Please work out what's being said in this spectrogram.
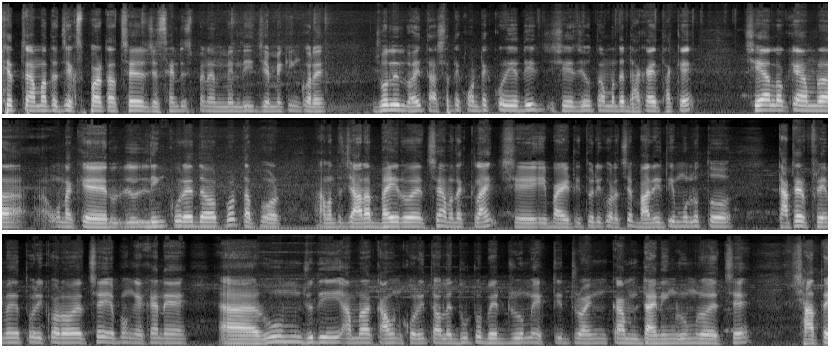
ক্ষেত্রে আমাদের যে এক্সপার্ট আছে, যে স্যান্ডিস প্যানেল মেনলি যে মেকিং করে, জলিল ভাই তার সাথে কন্ট্যাক্ট করিয়ে দিই, সে যেহেতু আমাদের ঢাকায় থাকে, সে আলোকে আমরা ওনাকে লিঙ্ক করে দেওয়ার পর তারপর আমাদের যে আরব ভাই রয়েছে, আমাদের ক্লায়েন্ট সে এই বাড়িটি তৈরি করেছে। বাড়িটি মূলত কাঠের ফ্রেমে তৈরি করা হয়েছে এবং এখানে রুম যদি আমরা কাউন্ট করি, তাহলে দুটো বেডরুম একটি ড্রয়িং কাম ডাইনিং রুম রয়েছে। সাথে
